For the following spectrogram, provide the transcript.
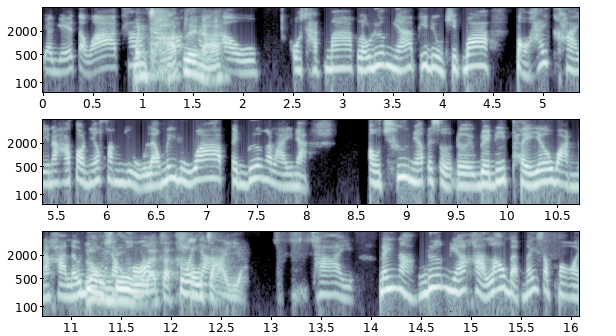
อย่างเงี้ยแต่ว่าถ้ามันชัดเลยนะใครเอาโอ้ชัดมาก แล้วเรื่องเนี้ยพี่ดิวคิดว่าต่อให้ใครนะคะ ตอนนี้ฟังอยู่แล้วไม่รู้ว่าเป็นเรื่องอะไรเนี่ย เอาชื่อเนี้ยไปเสิร์ชเลย Ready Player One นะคะ แล้วลดูองเฉดูพาะแล้วจะตัวเข้าอย่าใจงอะใช่ในหนังเรื่องเนี้ยค่ะ เล่าแบบไม่สปอย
